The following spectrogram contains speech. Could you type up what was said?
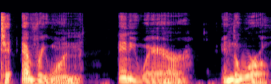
to everyone, anywhere in the world.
